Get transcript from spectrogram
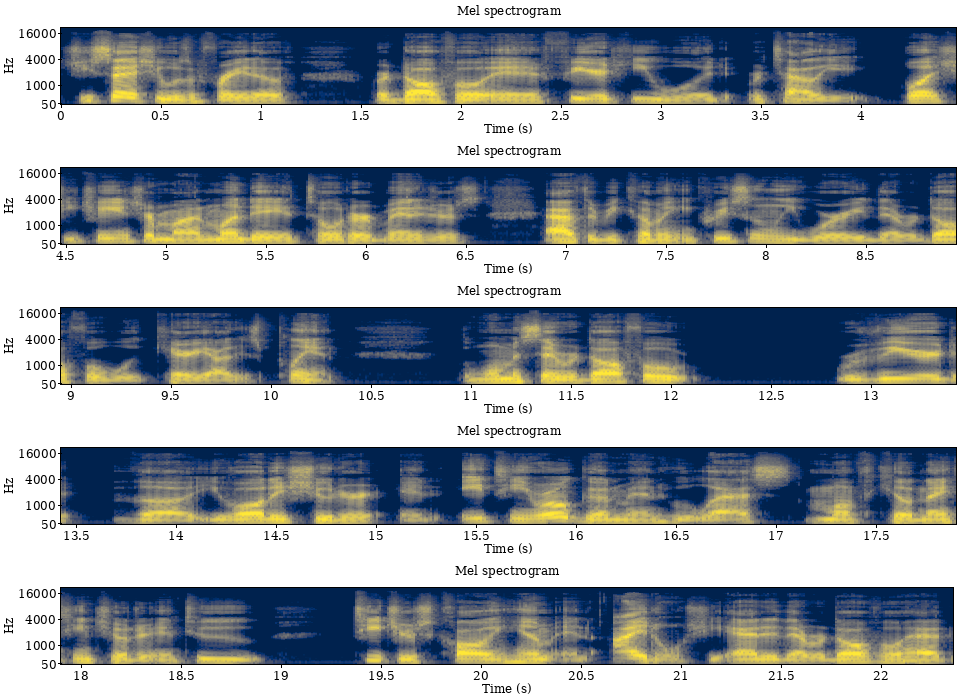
she said she was afraid of Rodolfo and feared he would retaliate. But she changed her mind Monday and told her managers after becoming increasingly worried that Rodolfo would carry out his plan. The woman said Rodolfo revered the Uvalde shooter, an 18 year old gunman who last month killed 19 children and two teachers, calling him an idol. She added that Rodolfo had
